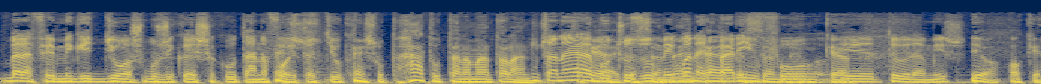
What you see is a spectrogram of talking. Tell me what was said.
Belefér még egy gyors muzsika, és akkor utána és, folytatjuk. És ut- hát utána már talán Utána elbúcsúzunk, még van egy pár info kell. tőlem is. Jó, oké. Okay.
